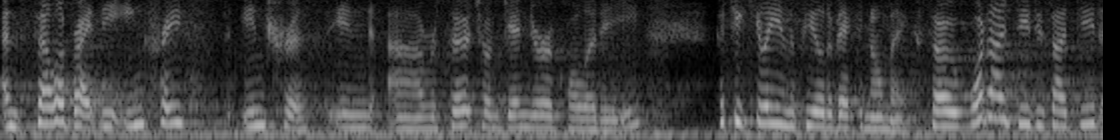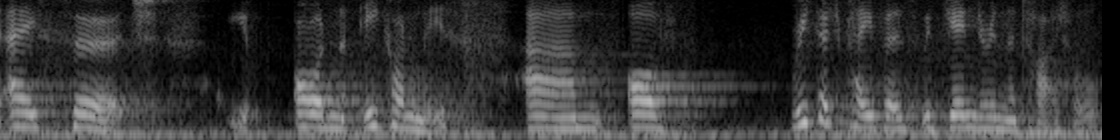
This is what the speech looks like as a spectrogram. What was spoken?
and celebrate the increased interest in uh, research on gender equality, particularly in the field of economics. So, what I did is I did a search on EconLit um, of research papers with gender in the title.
